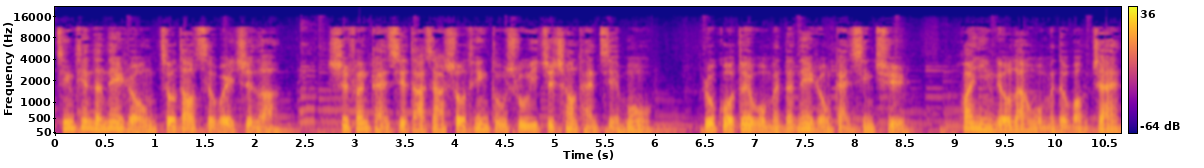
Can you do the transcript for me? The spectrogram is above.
今天的内容就到此为止了，十分感谢大家收听读书益智畅谈节目。如果对我们的内容感兴趣，欢迎浏览我们的网站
